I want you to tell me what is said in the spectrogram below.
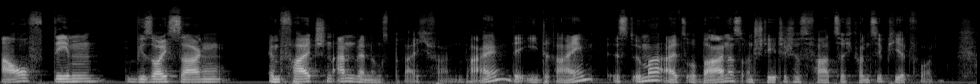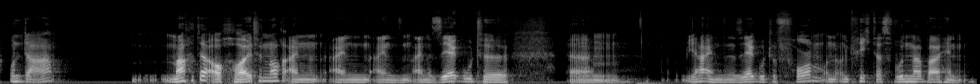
auf dem, wie soll ich sagen, im falschen Anwendungsbereich fahren, weil der i3 ist immer als urbanes und städtisches Fahrzeug konzipiert worden. Und da macht er auch heute noch ein, ein, ein, eine sehr gute, ähm, ja, eine sehr gute Form und, und kriegt das wunderbar hin.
